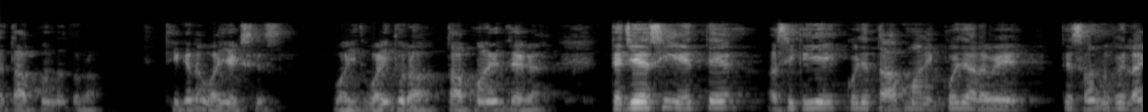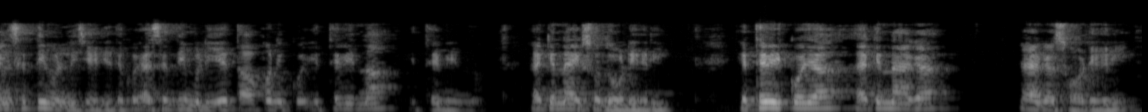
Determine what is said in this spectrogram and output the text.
ਇਹ ਤਾਪਮਾਨ ਦਾ ਧੁਰਾ। ਠੀਕ ਹੈ ਨਾ, y ਐਕਸਿਸ y y ਧੁਰਾ, ਤਾਪਮਾਨ ਇੱਥੇ ਹੈਗਾ। ਤੇ ਜੇ ਅਸੀਂ ਇਹ ਤੇ ਅਸੀਂ ਕਹੀਏ ਇੱਕੋ ਜਿਹਾ ਤਾਪਮਾਨ ਇੱਕੋ ਜਿਹਾ ਰਵੇ ਤੇ ਸਾਨੂੰ ਫਿਰ ਲਾਈਨ ਸਿੱਧੀ ਮਿਲਣੀ ਚਾਹੀਦੀ ਦੇਖੋ, ਇਹ ਸਿੱਧੀ ਮਿਲੀਏ ਤਾਪਮਾਨ ਇੱਕੋ ਇੱਥੇ ਵੀ ਨਾ ਇੱਥੇ ਵੀ ਨਾ ਇਹ ਕਿੰਨਾ 102 ਡਿਗਰੀ। ਇੱਥੇ ਵੀ ਇੱਕੋ ਜਿਹਾ, ਇਹ ਕਿੰਨਾ ਹੈਗਾ? ਇਹ ਹੈਗਾ 100 ਡਿਗਰੀ।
